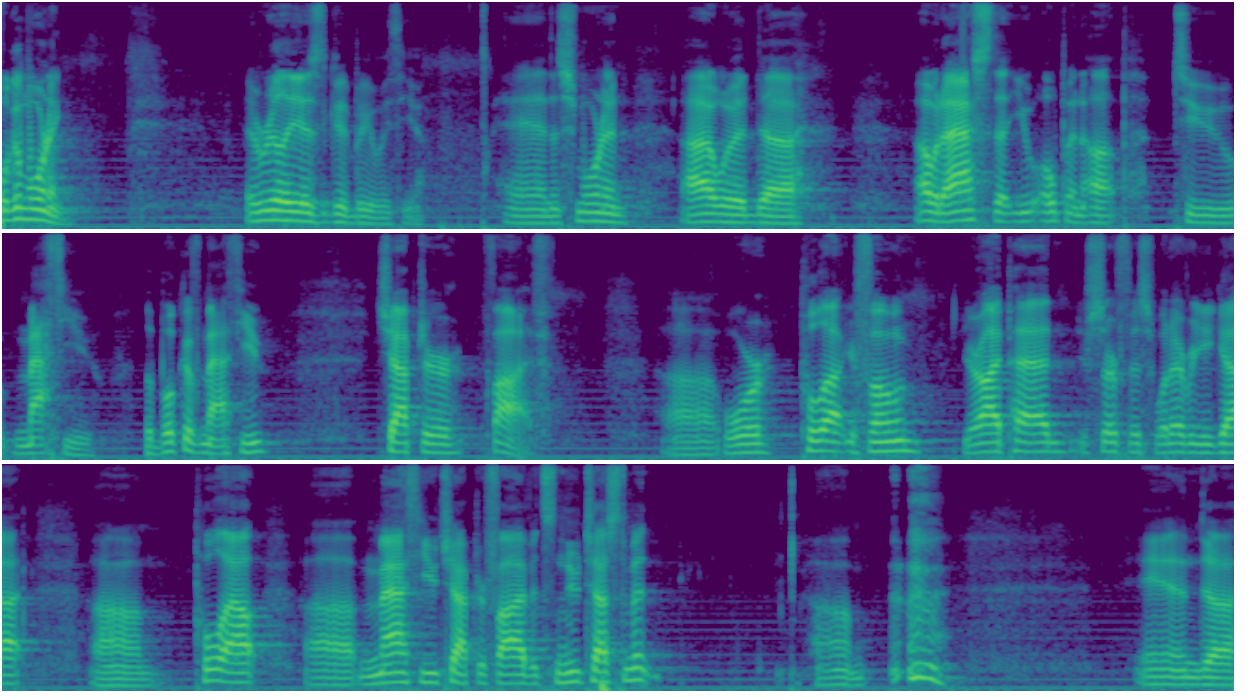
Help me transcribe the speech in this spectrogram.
Well, good morning. It really is good to be with you. And this morning, I would, uh, I would ask that you open up to Matthew, the book of Matthew, chapter 5. Uh, or pull out your phone, your iPad, your Surface, whatever you got. Um, pull out uh, Matthew chapter 5. It's New Testament. Um, and uh,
